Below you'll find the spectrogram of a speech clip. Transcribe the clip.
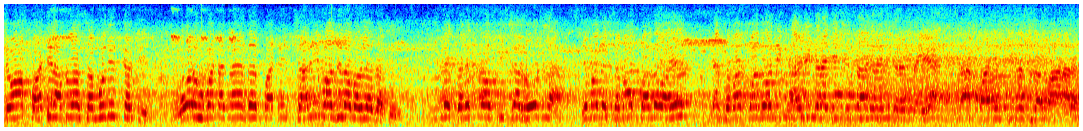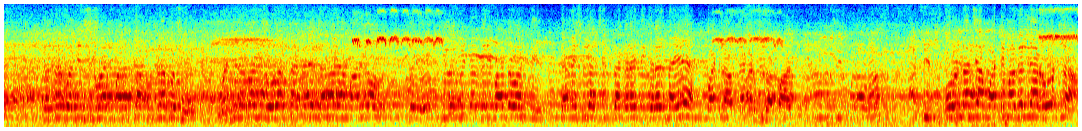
जेव्हा पाटील आपल्याला संबोधित करतील. वर उभा टाकल्यानंतर पाटील चारही बाजूला बघल्या जातील. इकडे कलेक्टर ऑफिसच्या रोडला जे माझे समाज बांधव आहेत त्या समाज बांधवांनी काळजी करायची चिंता करायची गरज नाहीये. कारण पाटील तिकडे सुद्धा पाहणार आहे छत्रपती शिवाजी महाराजच्या पुतळ्यापासून वजिराबाद चौरस्ताकडे जाणाऱ्या मार्गावर जर एक किलोमीटर जरी बांधव असतील त्याने सुद्धा चिंता करायची गरज नाहीये. पाटील आपल्याकडे सुद्धा पाहतील. कोर्टाच्या पाठीमागल्या रोडला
